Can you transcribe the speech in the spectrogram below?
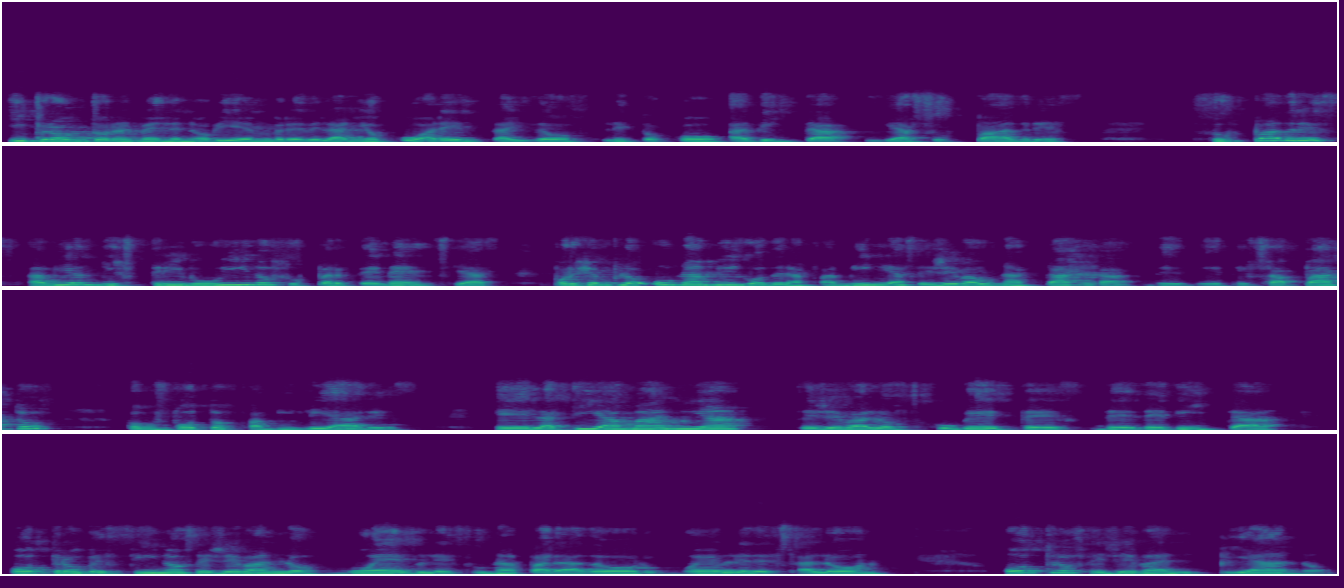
Y pronto, en el mes de noviembre del año 42, le tocó a Dita y a sus padres. Sus padres habían distribuido sus pertenencias por ejemplo, un amigo de la familia se lleva una caja de, zapatos con fotos familiares. Eh, la tía Mania se lleva los juguetes de, Dita. Otros vecinos se llevan los muebles, un aparador, un mueble de salón. Otro se lleva el piano.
